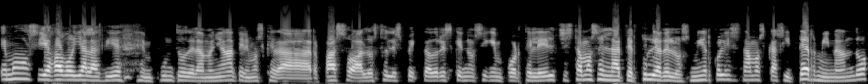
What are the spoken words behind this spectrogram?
hemos llegado ya a las 10 en punto de la mañana. Tenemos que dar paso a los telespectadores que nos siguen por Teleelch. Estamos en la tertulia de los miércoles, estamos casi terminando.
